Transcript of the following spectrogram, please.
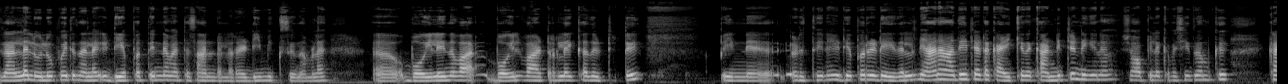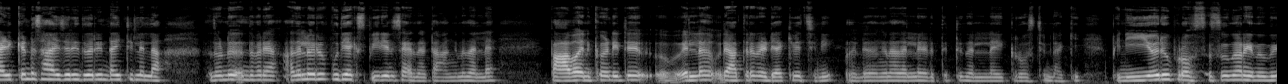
നല്ല ലുലു പോയിട്ട് നല്ല ഇടിയപ്പത്തിന്റെ മറ്റേ സാധനം ഉണ്ടല്ലോ റെഡി മിക്സ് നമ്മളെ ബോയിൽ ചെയ്യുന്ന ബോയിൽ വാട്ടറിലേക്ക് അത് ഇട്ടിട്ട് പിന്നെ എടുത്തതിന് ഇടിയപ്പം റെഡി ചെയ്തല്ല ഞാൻ ആദ്യമായിട്ടാണ് കഴിക്കുന്നത്. കണ്ടിട്ടുണ്ട് ഇങ്ങനെ ഷോപ്പിലൊക്കെ പക്ഷേ ഇത് നമുക്ക് കഴിക്കേണ്ട സാഹചര്യം ഇതുവരെ ഉണ്ടായിട്ടില്ലല്ലോ. അതുകൊണ്ട് എന്താ പറയുക അതെല്ലാം ഒരു പുതിയ എക്സ്പീരിയൻസ് ആയിരുന്നു കേട്ടോ. അങ്ങനെ നല്ല പാവം എനിക്ക് വേണ്ടിയിട്ട് എല്ലാം രാത്രി റെഡിയാക്കി വെച്ചിനി. എന്നിട്ട് അങ്ങനെ അതെല്ലാം എടുത്തിട്ട് നല്ല എഗ് റോസ്റ്റ് ഉണ്ടാക്കി. പിന്നെ ഈ ഒരു പ്രോസസ്സ് എന്ന് പറയുന്നത്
